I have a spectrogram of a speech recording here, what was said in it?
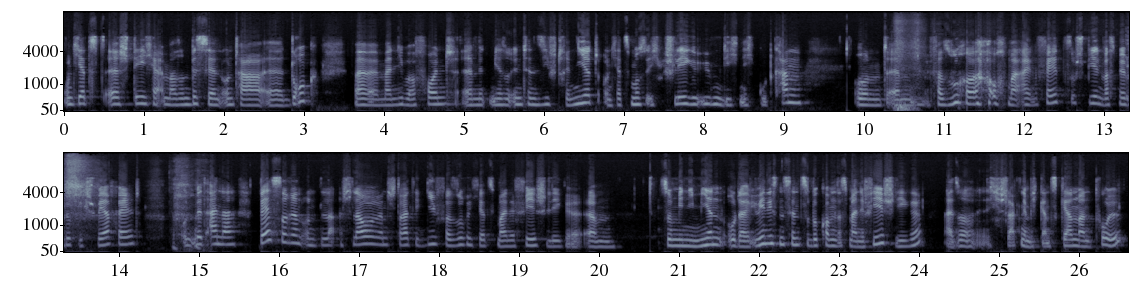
Und jetzt äh, stehe ich ja immer so ein bisschen unter äh, Druck, weil mein lieber Freund äh, mit mir so intensiv trainiert und jetzt muss ich Schläge üben, die ich nicht gut kann und ähm, versuche auch mal ein Feld zu spielen, was mir wirklich schwer fällt. Und mit einer besseren und la- schlaueren Strategie versuche ich jetzt meine Fehlschläge ähm, zu minimieren oder wenigstens hinzubekommen, dass meine Fehlschläge, also ich schlage nämlich ganz gern mal einen Pull,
